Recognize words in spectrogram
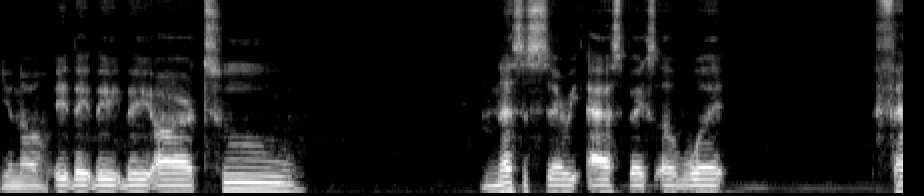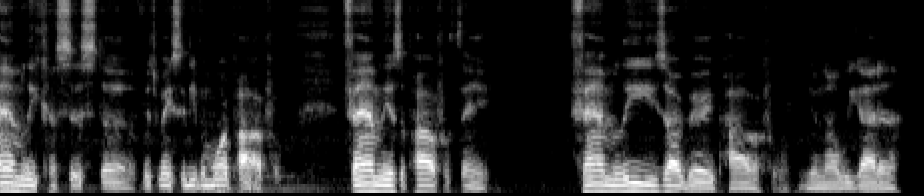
You know, it, they they they are two necessary aspects of what family consists of, which makes it even more powerful. Family is a powerful thing. Families are very powerful. You know, we gotta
